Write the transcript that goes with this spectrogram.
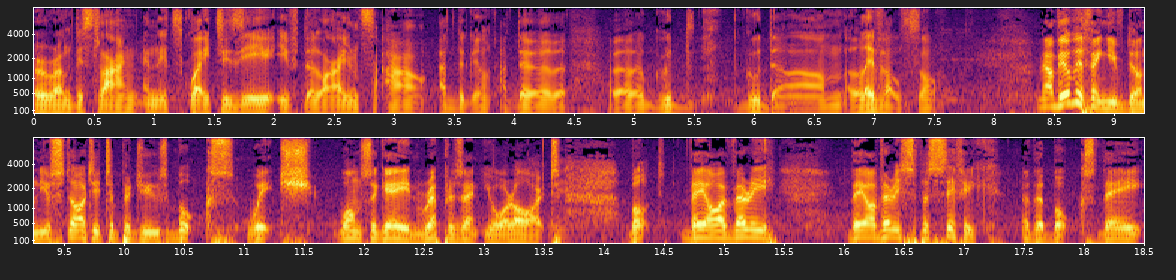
around this line, and it's quite easy if the lines are at the at the uh, good good um, level. So. Now, the other thing you've done, you've started to produce books, which once again represent your art, but they are very, they are very specific. The books they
